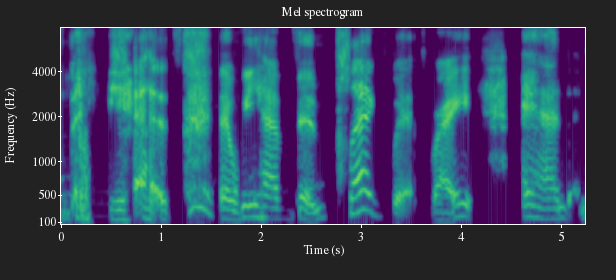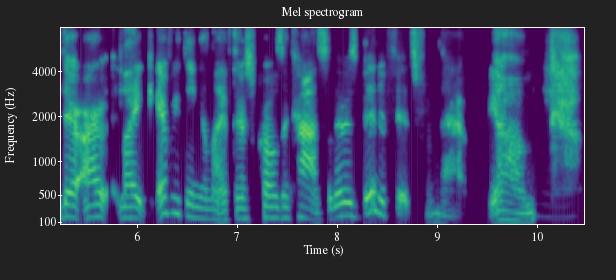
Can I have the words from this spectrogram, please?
yes, that we have been plagued with, right? And there are like everything in life, there's pros and cons. So there's benefits from that. Um, mm-hmm.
